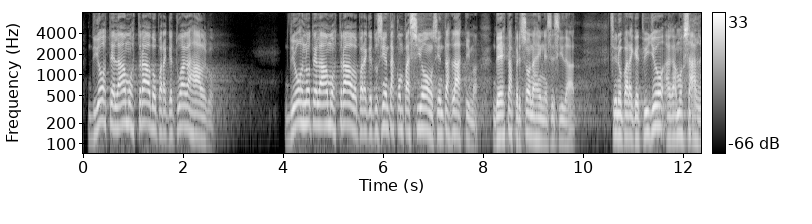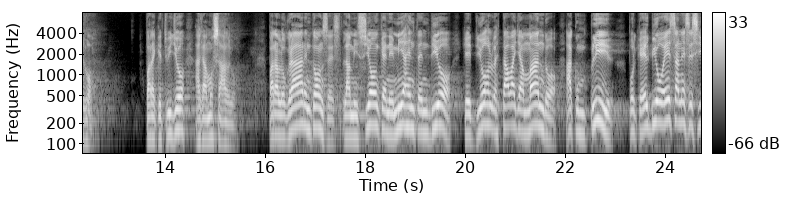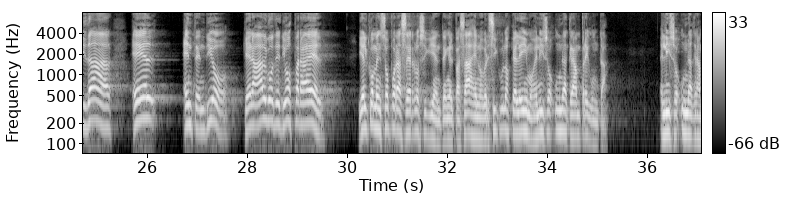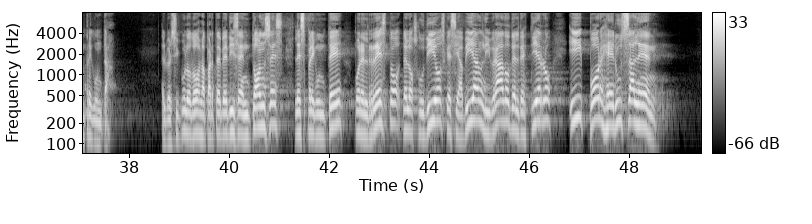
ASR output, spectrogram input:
Dios te la ha mostrado para que tú hagas algo. Dios no te la ha mostrado para que tú sientas compasión, sientas lástima de estas personas en necesidad, sino para que tú y yo hagamos algo, para que tú y yo hagamos algo. Para lograr entonces la misión que Nehemías entendió que Dios lo estaba llamando a cumplir, porque él vio esa necesidad, él entendió que era algo de Dios para él y él comenzó por hacer lo siguiente. En el pasaje, en los versículos que leímos, él hizo una gran pregunta. Él hizo una gran pregunta. El versículo 2, la parte B dice, entonces les pregunté por el resto de los judíos que se habían librado del destierro y por Jerusalén.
